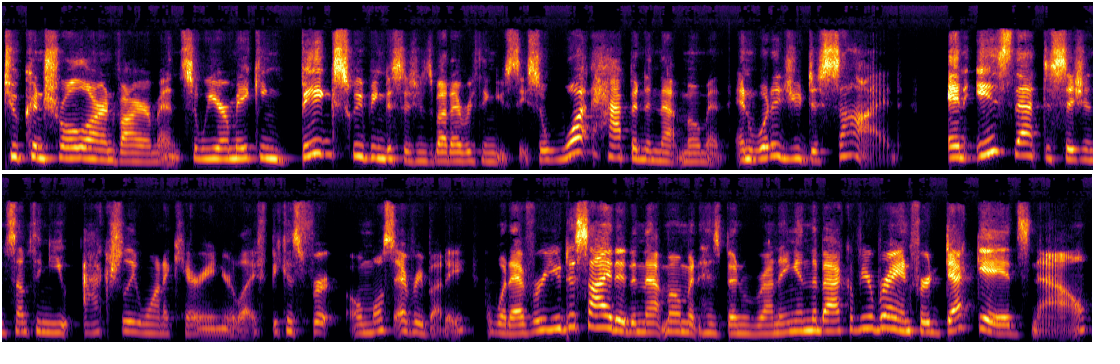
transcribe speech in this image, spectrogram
to control our environment. So we are making big sweeping decisions about everything you see. So, what happened in that moment? And what did you decide? And is that decision something you actually want to carry in your life? Because for almost everybody, whatever you decided in that moment has been running in the back of your brain for decades now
